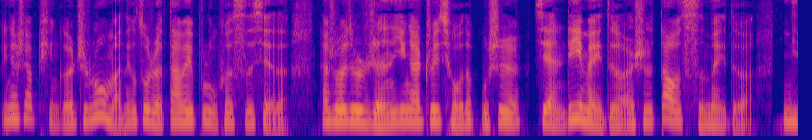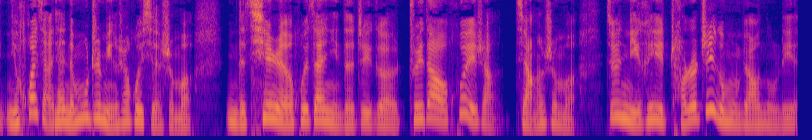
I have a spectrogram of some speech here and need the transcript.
应该是叫《品格之路》嘛，那个作者大卫布鲁克斯写的。他说，就是人应该追求的不是简历美德，而是到此美德。你你幻想一下，你的墓志铭上会写什么？你的亲人会在你的这个追悼会上讲什么？就是你可以朝着这个目标努力。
